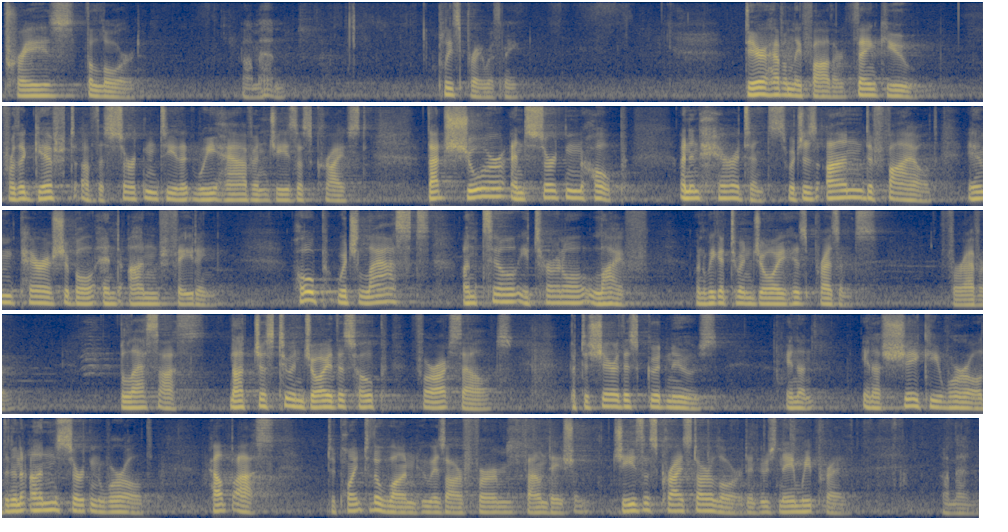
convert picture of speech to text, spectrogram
praise the Lord. Amen. Please pray with me. Dear Heavenly Father, thank you for the gift of the certainty that we have in Jesus Christ, that sure and certain hope, an inheritance which is undefiled, imperishable, and unfading. Hope which lasts until eternal life when we get to enjoy His presence forever. bless us, not just to enjoy this hope for ourselves, but to share this good news in, an, in a shaky world, in an uncertain world. Help us to point to the one who is our firm foundation, Jesus Christ our Lord, in whose name we pray. Amen.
